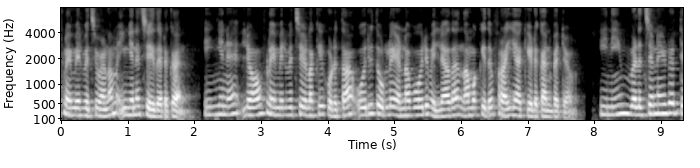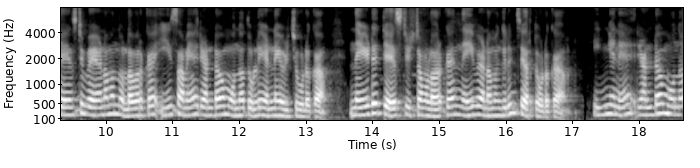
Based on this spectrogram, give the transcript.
ഫ്ലെയിമിൽ വെച്ച് വേണം ഇങ്ങനെ ചെയ്തെടുക്കാൻ. ഇങ്ങനെ ലോ ഫ്ലെയിമിൽ വെച്ച് ഇളക്കി കൊടുത്ത ഒരു തുള്ളി എണ്ണ പോലും ഇല്ലാതെ നമുക്കിത് ഫ്രൈ ആക്കി എടുക്കാൻ പറ്റും. ഇനിയും വെളിച്ചെണ്ണയുടെ ടേസ്റ്റ് വേണമെന്നുള്ളവർക്ക് ഈ സമയം രണ്ടോ മൂന്നോ തുള്ളി എണ്ണ ഒഴിച്ചു കൊടുക്കാം. നെയ്യുടെ ടേസ്റ്റ് ഇഷ്ടമുള്ളവർക്ക് നെയ്യ് വേണമെങ്കിലും ചേർത്ത് കൊടുക്കാം. ഇങ്ങനെ രണ്ടോ മൂന്നോ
